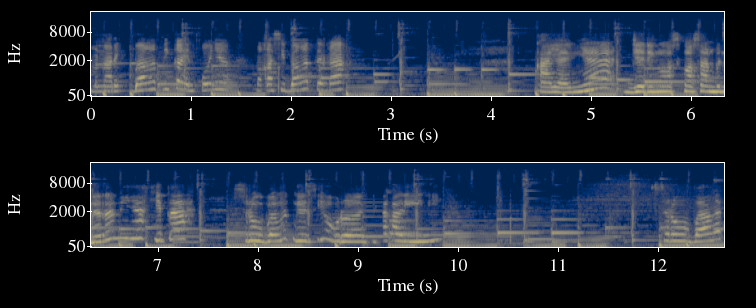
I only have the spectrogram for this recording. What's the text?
menarik banget nih kak infonya. Makasih banget ya kak. Kayaknya jadi ngos-ngosan beneran nih ya kita. Seru banget gak sih obrolan kita kali ini? Seru banget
